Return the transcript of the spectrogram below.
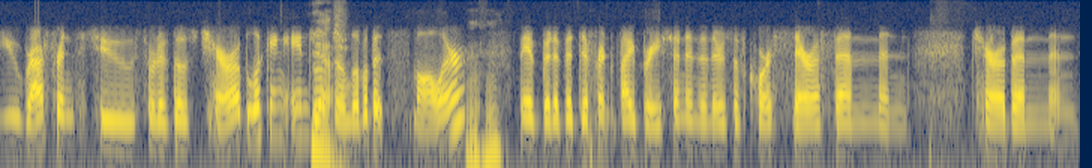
you reference to sort of those cherub looking angels. Yes. They're a little bit smaller. Mm-hmm. They have a bit of a different vibration. And then there's, of course, seraphim and cherubim and,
